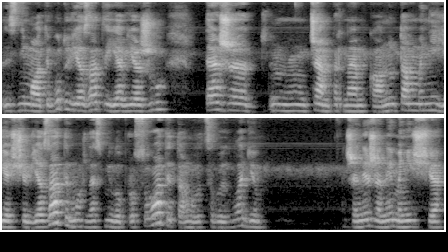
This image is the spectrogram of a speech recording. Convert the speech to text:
знімати, буду в'язати, я в'яжу теж м, джемпер на МК. Ну там мені є що в'язати, можна сміло просувати там лицевою гладдю. Жени, жени, мені ще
